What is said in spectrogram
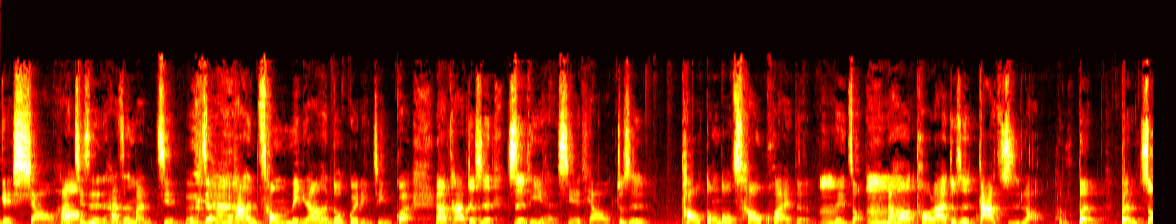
给小，他其实他真的蛮贱的，就他他很聪明，然后很多鬼灵精怪，然后他就是肢体很协调，就是。跑动都超快的那种，嗯嗯、然后 Tola 就是大只佬，很笨笨重，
